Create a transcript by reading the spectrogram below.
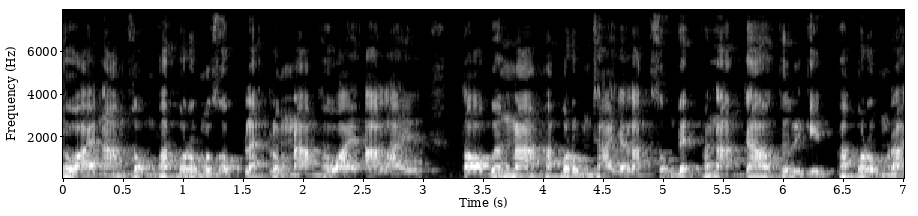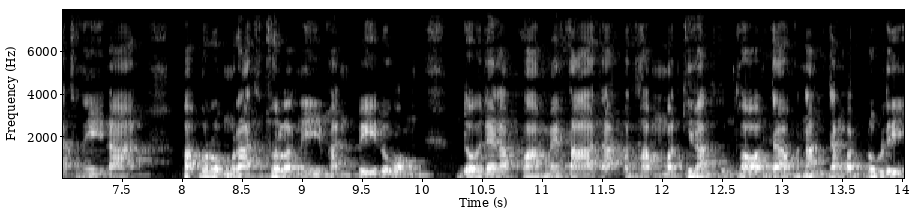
ถวายน้ำสงพระบรมศพและลงนามถวายอาลัย ต่อเบื้องหน้าพระบรมฉายาลักษณ์สมเด็จพระนางเจ้าสิริกิติ์พระบรมราชินีนาถพระบรมราชชนนีพันปีหลวง โดยได้รับความเมตตาจากพระธรรมวชิระสุนทรเจ้าคณะจังหวัดลบบุรี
